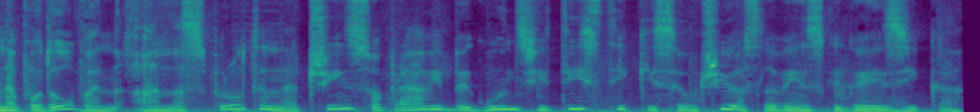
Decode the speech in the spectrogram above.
Na podoben, a nasproten način so pravi begunci tisti, ki se učijo slovenskega jezika,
